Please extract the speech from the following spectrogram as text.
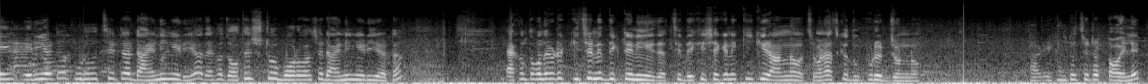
এই এরিয়াটা পুরো হচ্ছে এটা ডাইনিং এরিয়া। দেখো, যথেষ্ট বড় আছে ডাইনিং এরিয়াটা। এখন তোমাদের ওটা কিচেনের দিকটা নিয়ে যাচ্ছি, দেখি সেখানে কি কি রান্না হচ্ছে মানে আজকে দুপুরের জন্য। আর এখানটা হচ্ছে এটা টয়লেট।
